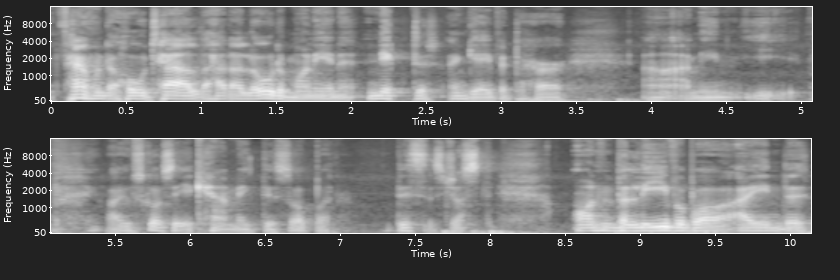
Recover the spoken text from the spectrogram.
found a hotel that had a load of money in it, nicked it, and gave it to her. Uh, I mean, I was going to say you can't make this up, but this is just unbelievable. I mean, the,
